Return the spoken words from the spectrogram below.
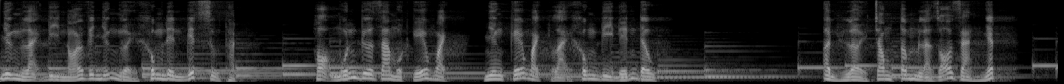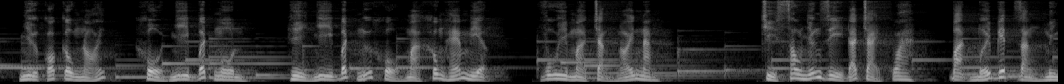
nhưng lại đi nói với những người không nên biết sự thật. Họ muốn đưa ra một kế hoạch, nhưng kế hoạch lại không đi đến đâu. Ẩn lời trong tâm là rõ ràng nhất. Như có câu nói, Khổ nhi bất ngôn, hỉ nhi bất ngữ khổ mà không hé miệng, vui mà chẳng nói năng. Chỉ sau những gì đã trải qua, bạn mới biết rằng mình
